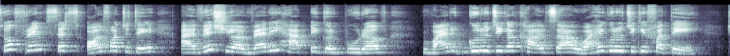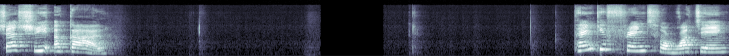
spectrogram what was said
So friends, that's all for today. I wish you a very happy Gurpurav. Guru Ji ka Khalsa, Guru Ji ki Fateh. Shri Akal. Thank you friends for watching.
